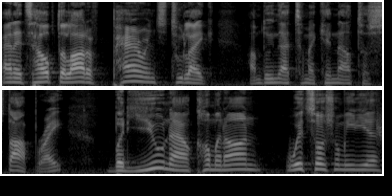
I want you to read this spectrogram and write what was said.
And it's helped a lot of parents to like, I'm doing that to my kid now to stop, right? But you now coming on with social media,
